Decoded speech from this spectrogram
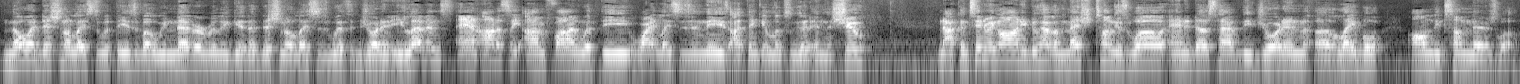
No additional laces with these, but we never really get additional laces with Jordan 11s. And honestly, I'm fine with the white laces in these. I think it looks good in the shoe. Now continuing on, you do have a mesh tongue as well, and it does have the Jordan uh, label on the tongue there as well.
